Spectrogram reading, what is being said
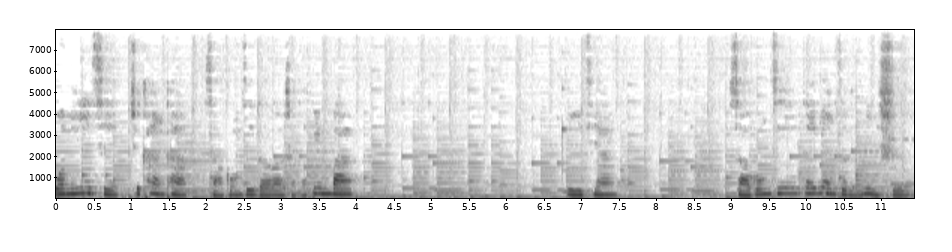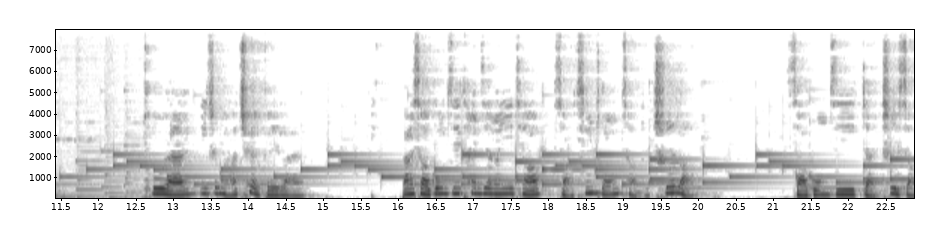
我们一起去看看小公鸡得了什么病吧。一天，小公鸡在院子里觅食，突然一只麻雀飞来，把小公鸡看见了一条小青虫抢着吃了。小公鸡展翅想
